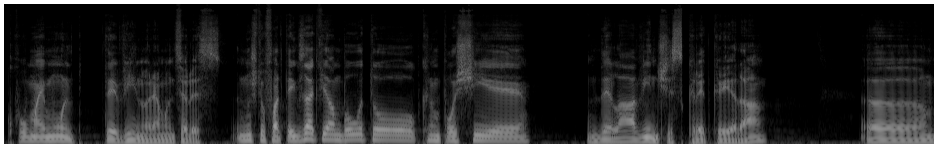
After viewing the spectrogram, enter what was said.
cu mai multe vinuri, am înțeles. Nu știu foarte exact, eu am băut o crâmpoșie de la Avincis, cred că era. Uh,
